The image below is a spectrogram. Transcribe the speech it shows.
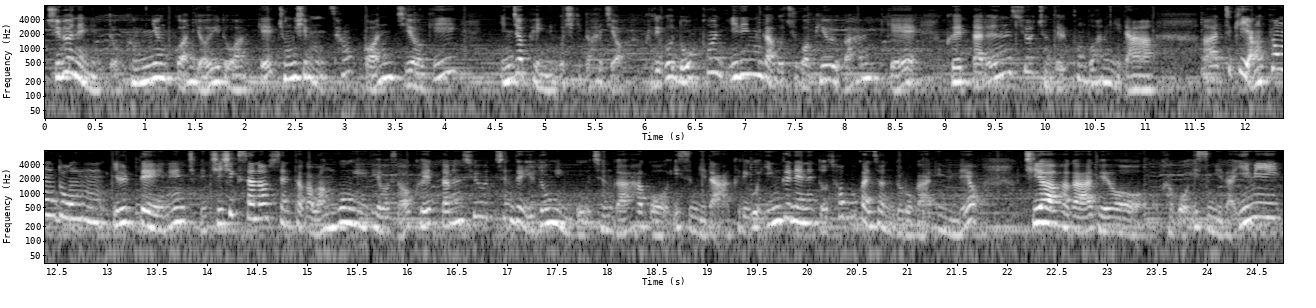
주변에는 또 금융권 여의도와 함께 중심 상권 지역이 인접해 있는 곳이기도 하죠. 그리고 높은 1인 가구 주거 비율과 함께 그에 따른 수요층들 풍부합니다. 아, 특히 양평동 일대에는 지식산업센터가 완공이 되어서 그에 따른 수요층들 유동인구 증가하고 있습니다. 그리고 인근에는 또 서부간선도로가 있는데요. 지하화가 되어 가고 있습니다. 이미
